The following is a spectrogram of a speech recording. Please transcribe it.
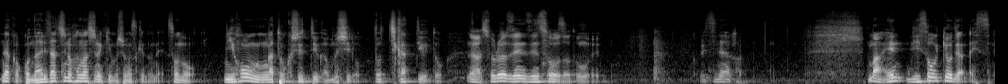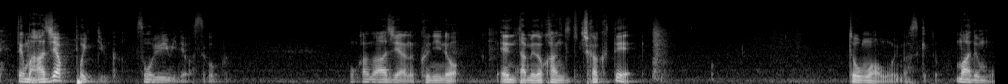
なんかこう成り立ちの話の気もしますけどね。その日本が特殊っていうかむしろどっちかっていうと。あそれは全然そうだと思うよ別になんかまあえん理想郷ではないですね。でもまあアジアっぽいっていうかそういう意味ではすごく。他のアジアの国のエンタメの感じと近くてとは思いますけど。まあでも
